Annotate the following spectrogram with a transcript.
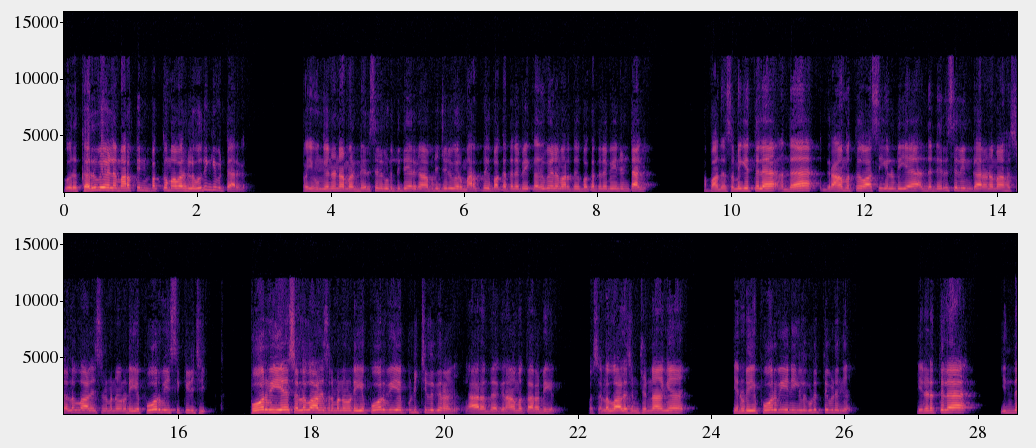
ஒரு கருவேல மரத்தின் பக்கம் அவர்கள் ஒதுங்கி விட்டார்கள். இப்போ இவங்க என்ன நம்ம நெரிசல் கொடுத்துட்டே இருக்கான் அப்படின்னு சொல்லி ஒரு மரத்துக்கு பக்கத்துல போய் கருவேல மரத்துக்கு பக்கத்துல போய் நின்ட்டாங்க. அப்ப அந்த சமயத்துல அந்த கிராமத்து வாசிகளுடைய அந்த நெரிசலின் காரணமாக சொல்லல்லா அலிஸ்லமனவனுடைய போர்வை சிக்கிடுச்சு. போர்வையே சொல்லல்லா அலிஸ்லமனவனுடைய போர்வையை பிடிச்சிருக்கிறாங்க யார் அந்த கிராமத்து அரபிகள்? இப்போ சொல்லல்லா அலிஸ்லம் சொன்னாங்க என்னுடைய போர்வையை நீங்கள் கொடுத்து விடுங்க. என்னிடத்துல இந்த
